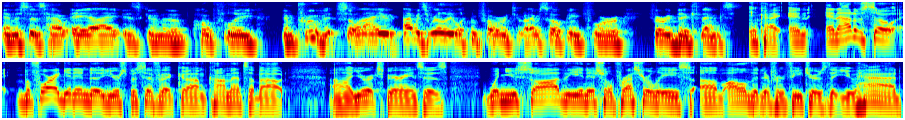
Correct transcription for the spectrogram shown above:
and this is how AI is going to hopefully improve it. So I, I was really looking forward to it. I was hoping for very big things. Okay, and and out of so before I get into your specific um, comments about uh, your experiences, when you saw the initial press release of all of the different features that you had,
